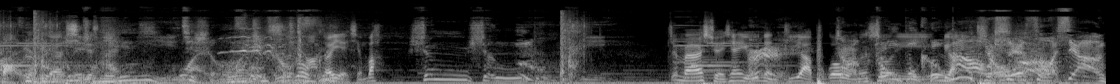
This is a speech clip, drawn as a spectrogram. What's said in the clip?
保着这个吸血财，思路可以，行吧。这边血线有点低啊，不过我们手里有两条。所向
